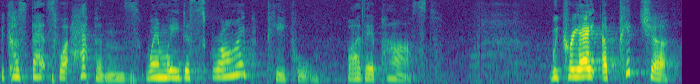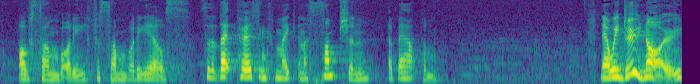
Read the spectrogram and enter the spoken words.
Because that's what happens when we describe people by their past. We create a picture of somebody for somebody else so that that person can make an assumption about them. Now, we do know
